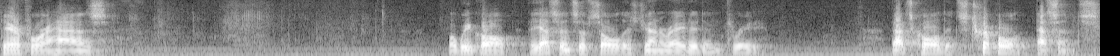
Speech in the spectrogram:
therefore has what we call the essence of soul is generated in three. That's called its triple essence.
